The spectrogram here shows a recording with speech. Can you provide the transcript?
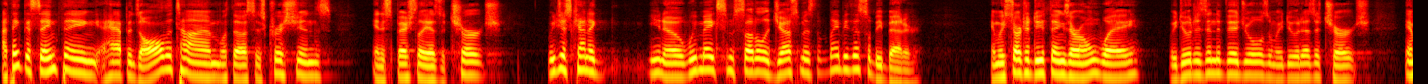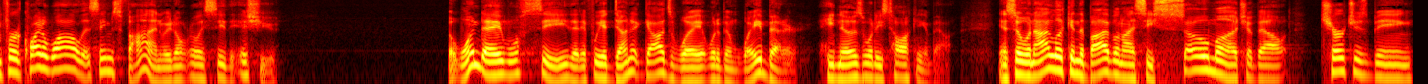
I think the same thing happens all the time with us as Christians and especially as a church. We just kind of, you know, we make some subtle adjustments. that Maybe this will be better and we start to do things our own way. We do it as individuals and we do it as a church. And for quite a while, it seems fine. We don't really see the issue. But one day we'll see that if we had done it God's way, it would have been way better. He knows what he's talking about. And so when I look in the Bible and I see so much about churches being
